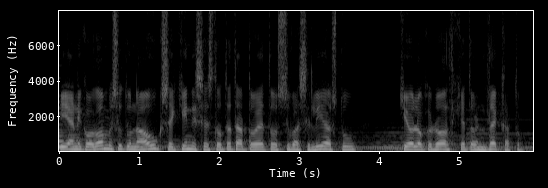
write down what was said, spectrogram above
η ανοικοδόμηση του ναού ξεκίνησε στο τέταρτο έτος της βασιλείας του και ολοκληρώθηκε το ενδέκατο.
